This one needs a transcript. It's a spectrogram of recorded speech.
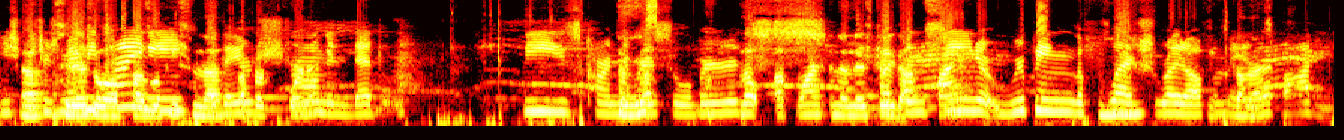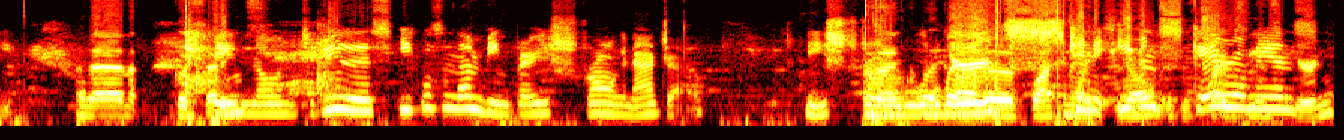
These Uh, creatures see, may be a little puzzle tiny, piece in the but they are strong corner. and deadly. These carnivorous little birds Nope, up one, and then there's three have been dots. Find it, seen ripping the flesh right off a man's body. And then good Being known to do this equals in them being very strong and agile. These strong click little on the birds black and can even scare a man. and man's security.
